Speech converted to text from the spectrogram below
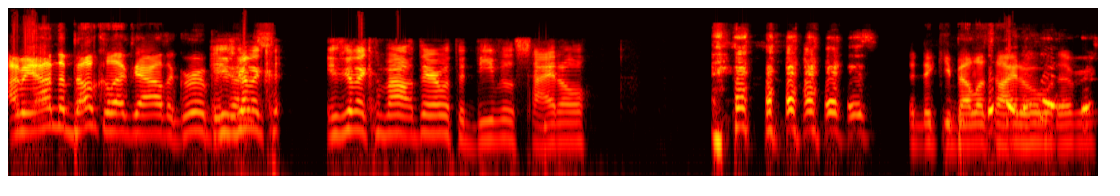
I mean, I'm the belt collector out of the group. He's because- gonna he's gonna come out there with the Divas title. the Nikki Bella title or whatever. There's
